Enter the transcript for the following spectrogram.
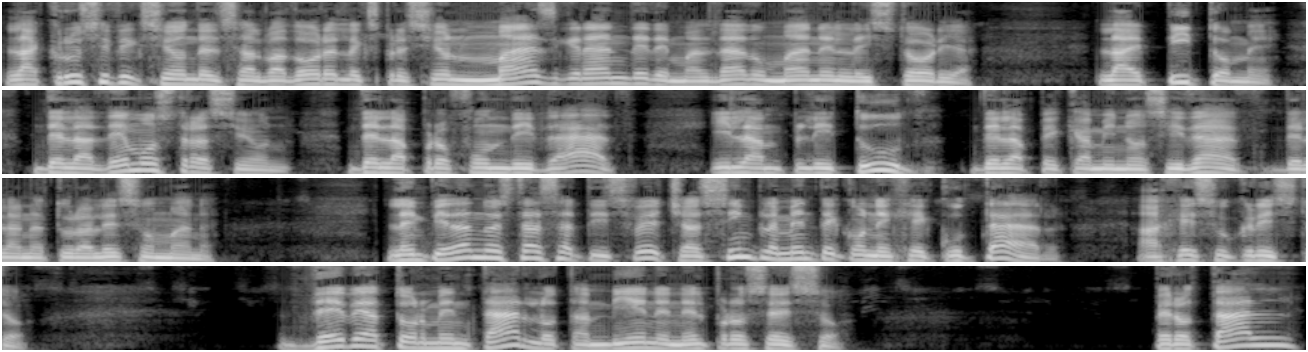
La crucifixión del Salvador es la expresión más grande de maldad humana en la historia, la epítome de la demostración de la profundidad y la amplitud de la pecaminosidad de la naturaleza humana. La impiedad no está satisfecha simplemente con ejecutar a Jesucristo debe atormentarlo también en el proceso. Pero tal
